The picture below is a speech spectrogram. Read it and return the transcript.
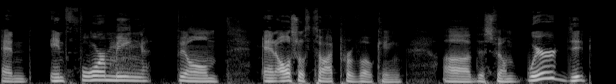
and informing film and also thought provoking. Uh, this film. Where did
